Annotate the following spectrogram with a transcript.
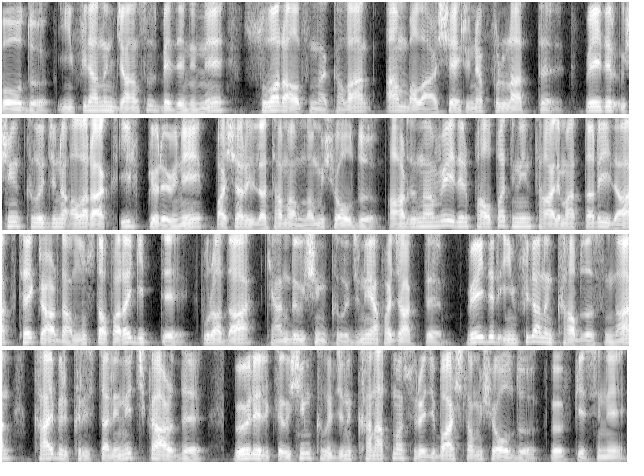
boğdu. Infila'nın cansız bedenini sular altında kalan Ambalar şehrine fırlattı. Vader ışın kılıcını alarak ilk görevini başarıyla tamamlamış oldu. Ardından Vader Palpatine'in talimatlarıyla tekrardan Mustafa'ya gitti. Burada kendi ışın kılıcını yapacaktı. Vader infila'nın kabzasından Kyber kristalini çıkardı. Böylelikle ışın kılıcını kanatma süreci başlamış oldu. Öfkesini,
